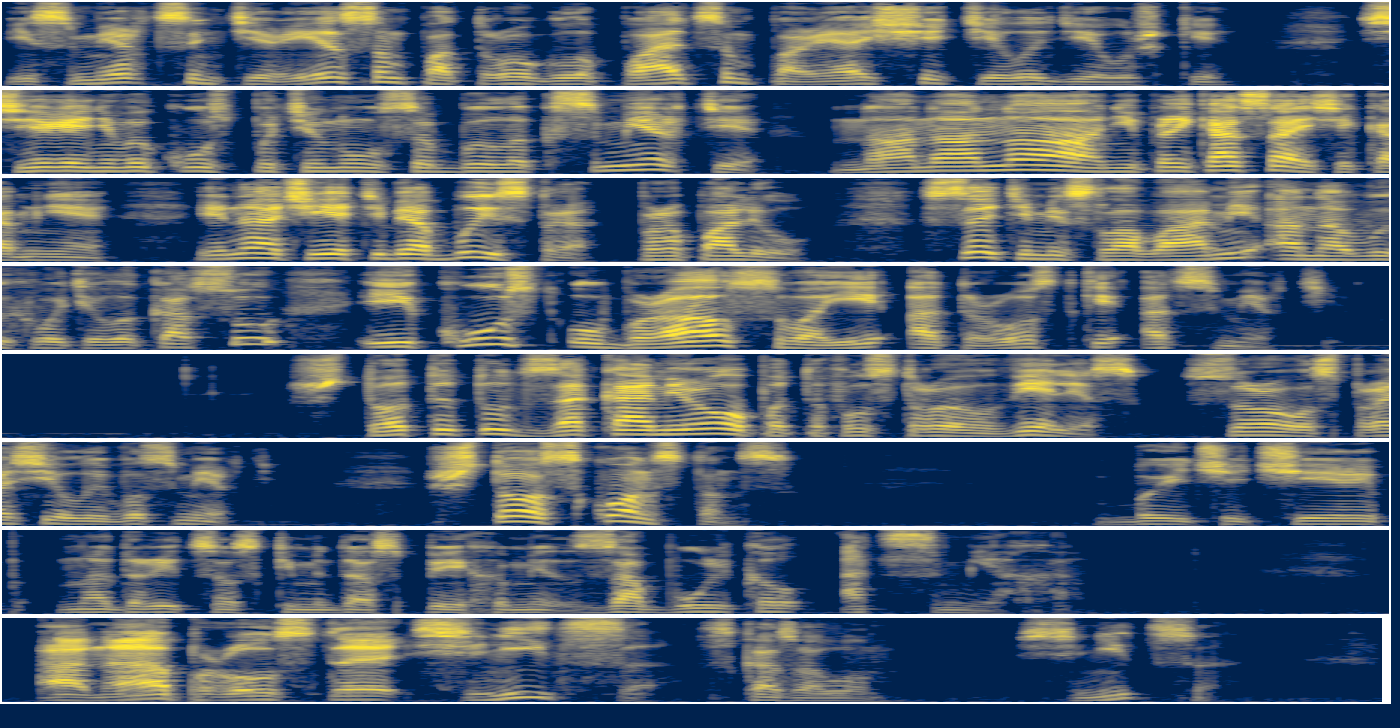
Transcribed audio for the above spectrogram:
И смерть с интересом потрогала пальцем парящее тело девушки. Сиреневый куст потянулся было к смерти. «На-на-на, не прикасайся ко мне, иначе я тебя быстро пропалю». С этими словами она выхватила косу, и куст убрал свои отростки от смерти. «Что ты тут за камеру опытов устроил, Велес?» — сурово спросила его смерть. «Что с Констанс?» Бычий череп над рыцарскими доспехами забулькал от смеха. «Она просто снится», — сказал он. «Снится?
